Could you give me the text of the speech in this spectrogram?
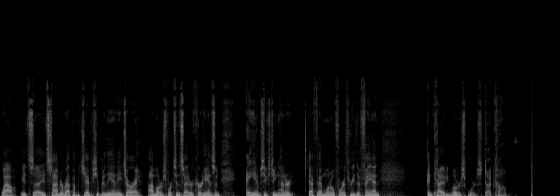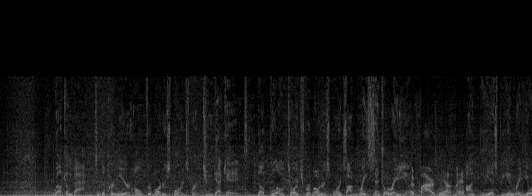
wow. It's uh, it's time to wrap up a championship in the NHRA. I'm Motorsports Insider Kurt Hansen, AM 1600, FM 1043 The Fan, and CoyoteMotorsports.com. Welcome back to the premier home for motorsports for two decades. The blowtorch for motorsports on Race Central Radio. It fires me up, man. On ESPN Radio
